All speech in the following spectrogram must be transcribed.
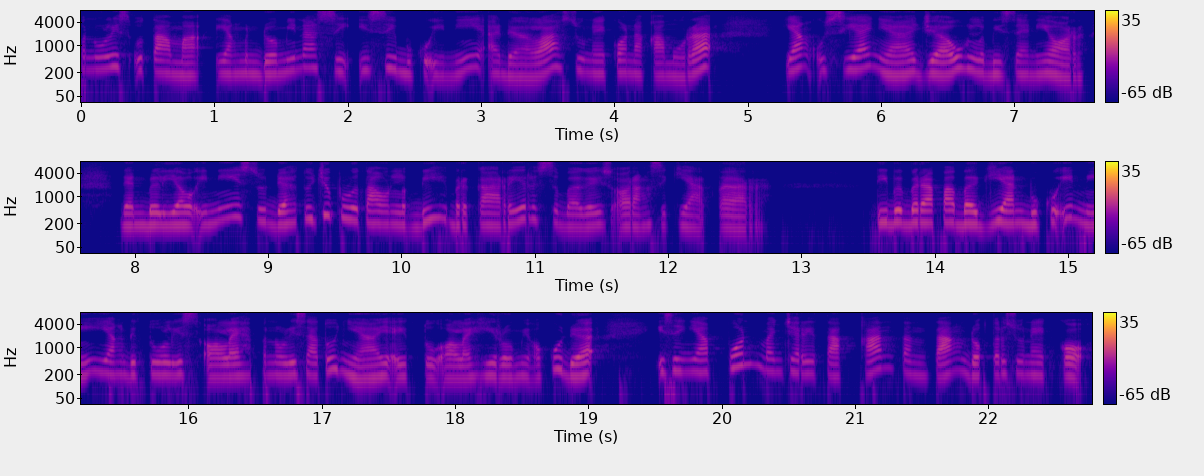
penulis utama yang mendominasi isi buku ini adalah Suneko Nakamura yang usianya jauh lebih senior dan beliau ini sudah 70 tahun lebih berkarir sebagai seorang psikiater. Di beberapa bagian buku ini yang ditulis oleh penulis satunya yaitu oleh Hiromi Okuda, isinya pun menceritakan tentang Dr. Suneko.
